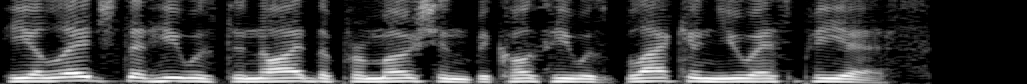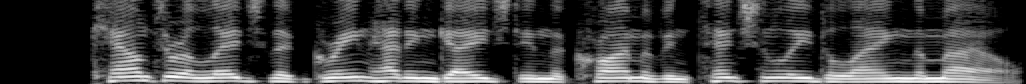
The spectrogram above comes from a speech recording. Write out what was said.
He alleged that he was denied the promotion because he was black and USPS. Counter alleged that Green had engaged in the crime of intentionally delaying the mail.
